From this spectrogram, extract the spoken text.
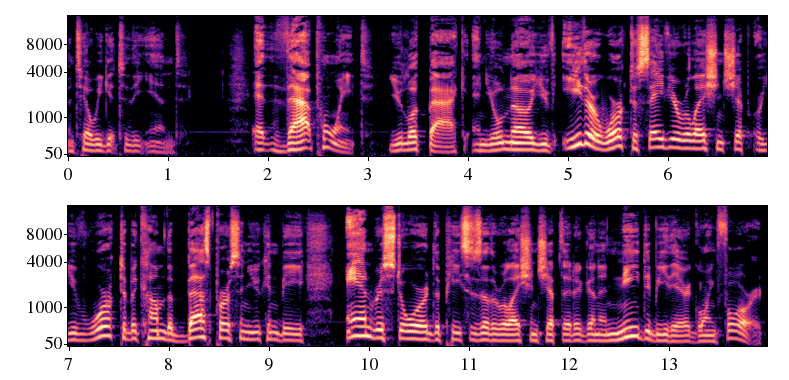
until we get to the end. At that point, you look back and you'll know you've either worked to save your relationship or you've worked to become the best person you can be and restored the pieces of the relationship that are going to need to be there going forward.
